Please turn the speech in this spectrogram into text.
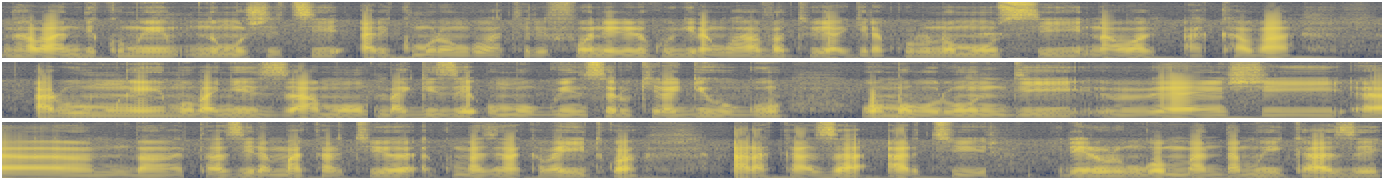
nkaba ndi kumwe n'umushitsi ari ku murongo wa telefone rero kugira ngo hava tuyagira kuri uno munsi nawe akaba ari umwe mu banyezamu bagize umugwi nserukiragihugu wo mu burundi benshi ah, batazira makarture ku mazina akaba yitwa arakaza arthur. Rero ngomba ndamuha ikaze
